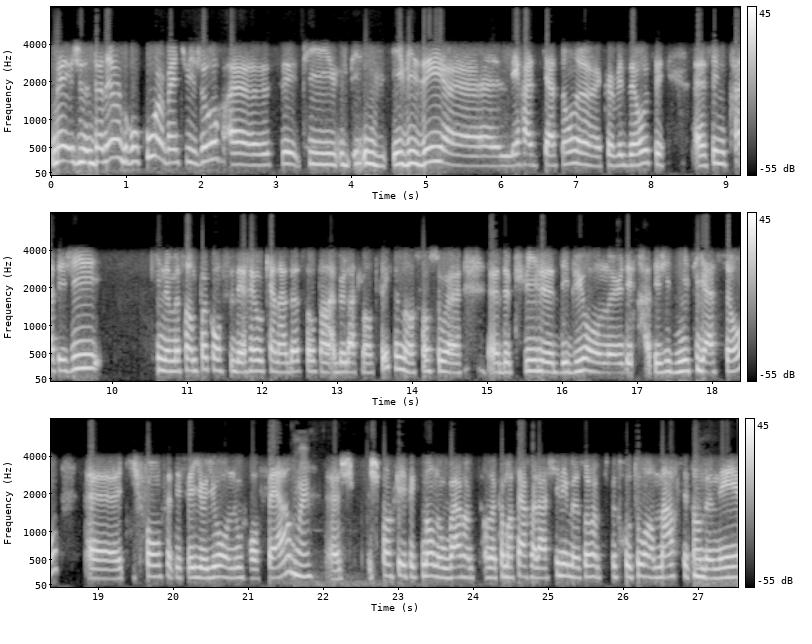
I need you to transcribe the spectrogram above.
Mais je donnais un gros coup, un 28 jours, euh, puis et viser euh, l'éradication de COVID-0, c'est c'est une stratégie qui ne me semble pas considéré au Canada, sauf dans la bulle atlantique, dans le sens où euh, euh, depuis le début, on a eu des stratégies de mitigation euh, qui font cet effet yo-yo, on ouvre, on ferme. Je, pense qu'effectivement, on a ouvert, on a commencé à relâcher les mesures un petit peu trop tôt en mars, étant mm. donné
